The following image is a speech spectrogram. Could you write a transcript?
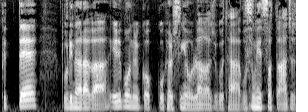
그때 우리나라가 일본을 꺾고 결승에 올라가지고 다 우승했었던 아주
